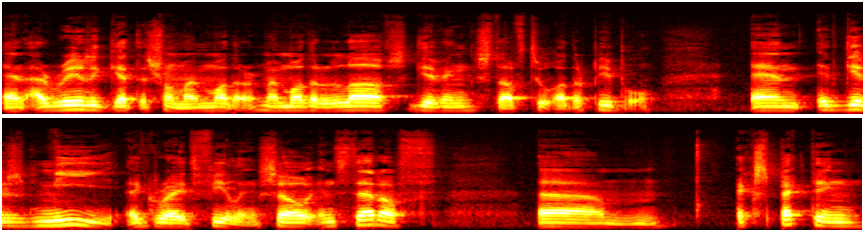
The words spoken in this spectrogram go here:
And I really get this from my mother. My mother loves giving stuff to other people. And it gives me a great feeling. So instead of um, expecting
